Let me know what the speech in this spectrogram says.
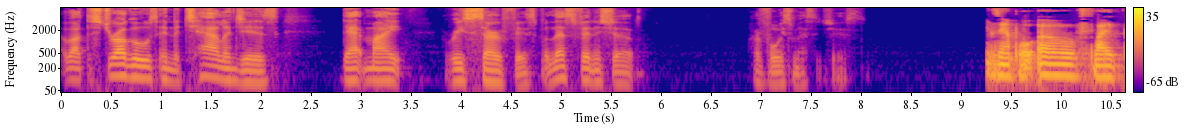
about the struggles and the challenges that might resurface. But let's finish up her voice messages. Example of like,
